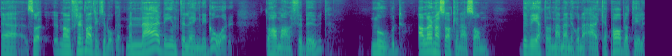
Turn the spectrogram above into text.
Eh, så man försöker med alla tricks i boken, men när det inte längre går, då har man förbud, mord, alla de här sakerna som vi vet att de här människorna är kapabla till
